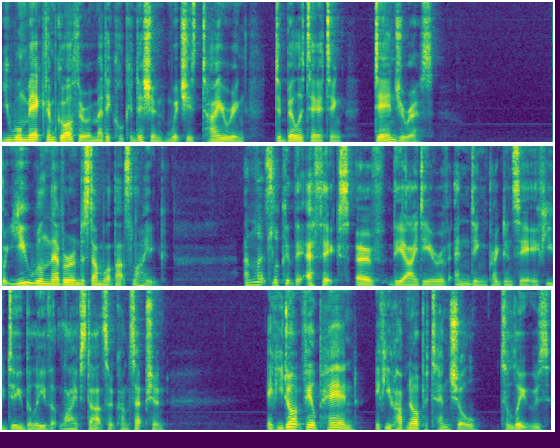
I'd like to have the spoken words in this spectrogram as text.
You will make them go through a medical condition which is tiring, debilitating, dangerous, but you will never understand what that's like. And let's look at the ethics of the idea of ending pregnancy if you do believe that life starts at conception. If you don't feel pain, if you have no potential to lose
